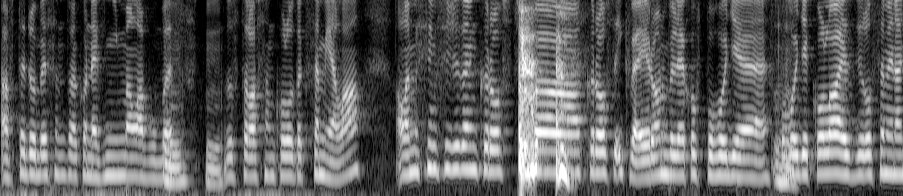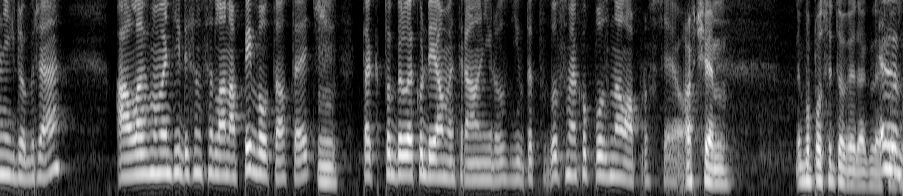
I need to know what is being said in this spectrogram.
a v té době jsem to jako nevnímala vůbec. Hmm, hmm. Dostala jsem kolo, tak jsem jela, ale myslím si, že ten cross třeba, cross i Queiron byl jako v pohodě, v hmm. pohodě kola, jezdilo se mi na nich dobře. Ale v momentě, kdy jsem sedla na pivota teď, hmm. tak to byl jako diametrální rozdíl. Tak to, to jsem jako poznala prostě, jo. A v čem? Nebo pocitově takhle? Jako...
